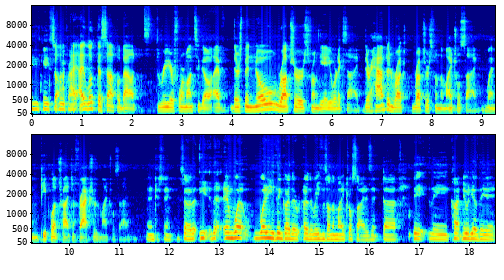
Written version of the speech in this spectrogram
of these cases? so I. I looked this up about three or four months ago. I've, there's been no ruptures from the aortic side. There have been rupt- ruptures from the mitral side when people have tried to fracture the mitral side. Interesting. So, and what what do you think are the are the reasons on the mitral side? Is it uh, the the continuity of the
